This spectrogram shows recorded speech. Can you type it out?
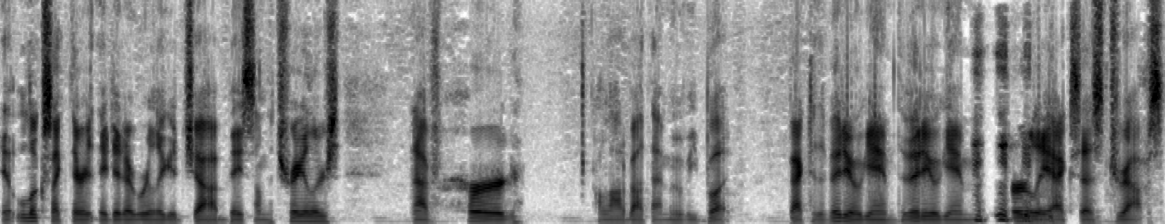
it looks like they they did a really good job based on the trailers. And I've heard a lot about that movie. But back to the video game. The video game early access drops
